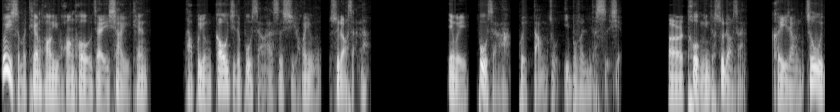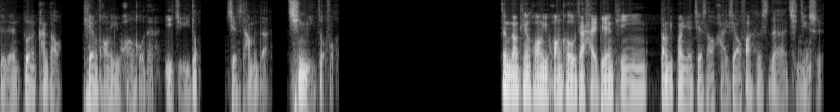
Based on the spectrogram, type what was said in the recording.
为什么天皇与皇后在下雨天，他不用高级的布伞，而是喜欢用塑料伞呢？因为布伞啊会挡住一部分人的视线，而透明的塑料伞可以让周围的人都能看到天皇与皇后的一举一动，显示他们的亲民作风。正当天皇与皇后在海边听当地官员介绍海啸发生时的情景时，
